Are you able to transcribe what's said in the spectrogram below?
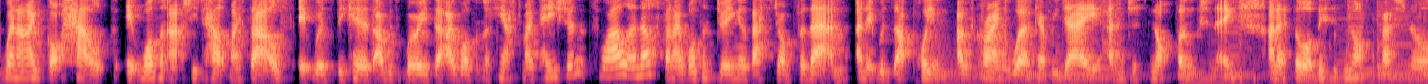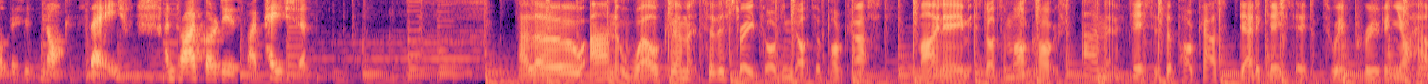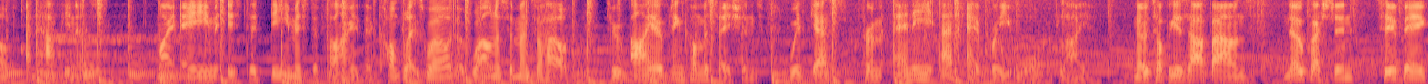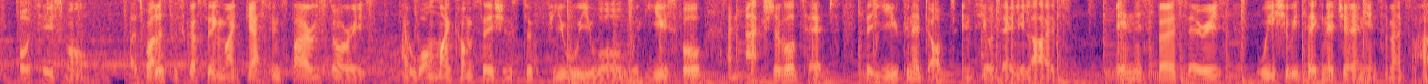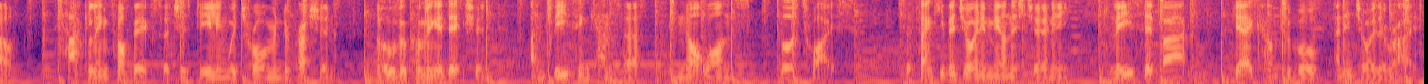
when I got help, it wasn't actually to help myself. It was because I was worried that I wasn't looking after my patients well enough and I wasn't doing the best job for them. And it was that point I was crying at work every day and just not functioning. And I thought, this is not professional, this is not safe. And so I've got to do this for my patients. Hello, and welcome to the Straight Talking Doctor podcast. My name is Dr. Mark Cox, and this is the podcast dedicated to improving your health and happiness. My aim is to demystify the complex world of wellness and mental health through eye opening conversations with guests from any and every walk of life. No topic is out of bounds, no question too big or too small. As well as discussing my guest inspiring stories, I want my conversations to fuel you all with useful and actionable tips that you can adopt into your daily lives. In this first series, we shall be taking a journey into mental health, tackling topics such as dealing with trauma and depression, overcoming addiction, and beating cancer not once, but twice. So, thank you for joining me on this journey. Please sit back, get comfortable, and enjoy the ride.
